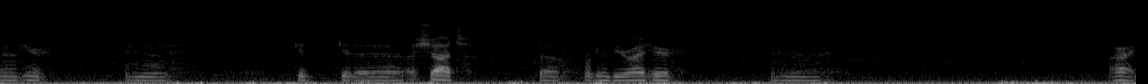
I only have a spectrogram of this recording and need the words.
around here and uh, get get a, a shot. So we're going to be right here. And, uh, all right,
